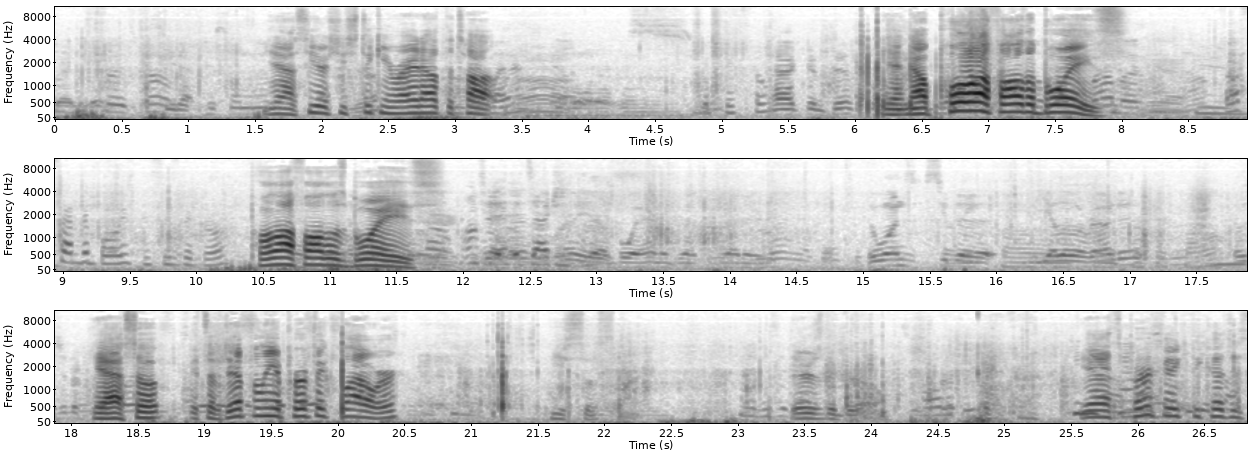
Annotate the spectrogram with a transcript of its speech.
that pistil in the Yeah, see her? She's sticking right out the top. The pistil. Hacking pistil. Yeah, now pull off all the boys. Those are the boys. This is the girl. Pull off all those boys. It's, actually a boy and a girl together. The ones, see the, the yellow around it? Those are the Yeah, so it's a, definitely a perfect flower. He's so smart. There's the girl. Yeah, it's perfect because it's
